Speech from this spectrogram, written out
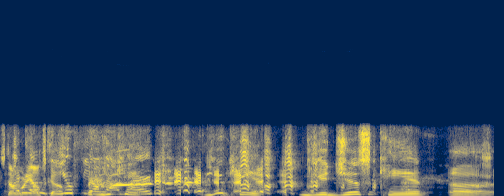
somebody else dumb go you feel now, Mark? you can't you just can't uh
